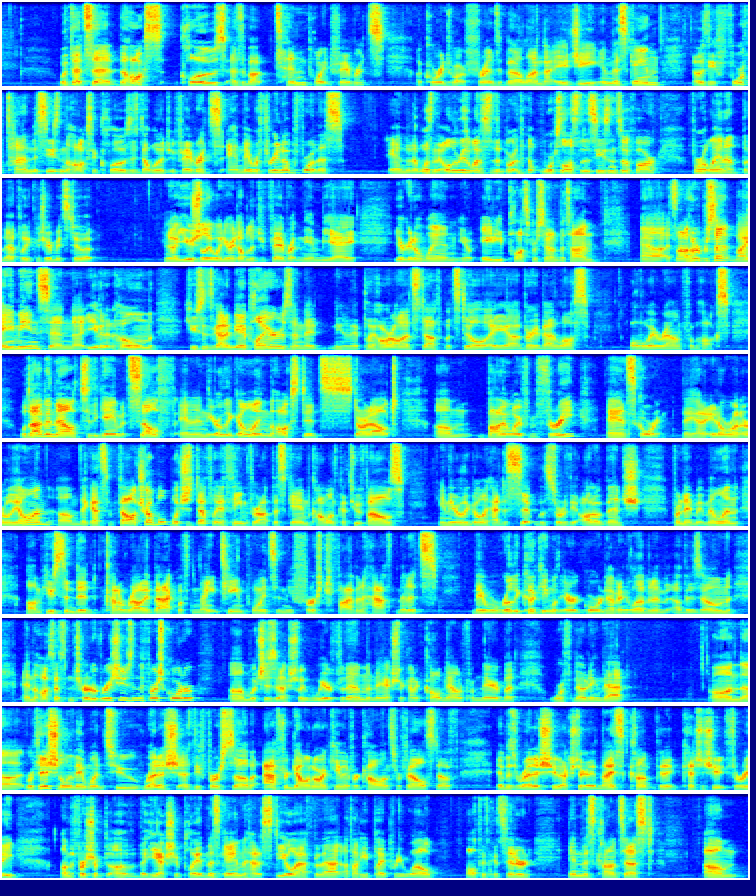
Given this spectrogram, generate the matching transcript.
With that said, the Hawks close as about 10 point favorites, according to our friends at BetOnline.ag in this game. That was the fourth time this season the Hawks had closed as double digit favorites, and they were 3 0 before this. And that wasn't the only reason why this is the worst loss of the season so far for Atlanta, but definitely contributes to it. You know, usually when you're a double digit favorite in the NBA, you're going to win, you know, 80 plus percent of the time. Uh, it's not 100% by any means, and uh, even at home, Houston's got NBA players, and they, you know, they play hard all that stuff, but still a uh, very bad loss all the way around for the Hawks. We'll dive in now to the game itself. And in the early going, the Hawks did start out um, bombing away from three and scoring. They had an 8 0 run early on. Um, they got some foul trouble, which is definitely a theme throughout this game. Collins got two fouls in the early going, had to sit with sort of the auto bench for Nate McMillan. Um, Houston did kind of rally back with 19 points in the first five and a half minutes. They were really cooking with Eric Gordon having 11 of his own, and the Hawks had some turnover issues in the first quarter, um, which is actually weird for them, and they actually kind of calmed down from there. But worth noting that on uh, rotationally, they went to Reddish as the first sub after Gallinari came in for Collins for foul stuff. It was Reddish who actually got a nice catch and shoot three on the first trip of that he actually played in this game. They had a steal after that. I thought he played pretty well, all things considered, in this contest. Um,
